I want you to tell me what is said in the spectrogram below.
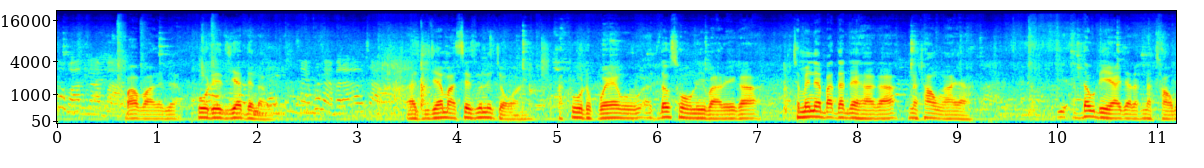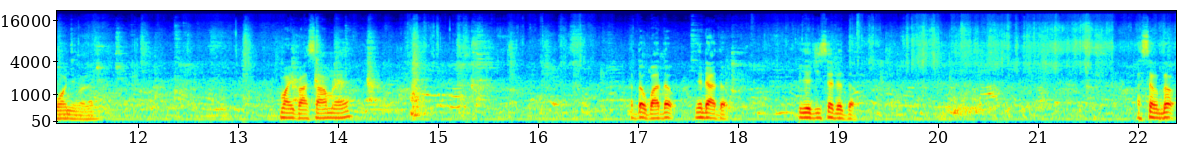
ချုပ်ပါသနာပါပါပါတယ်ဗျကိုတွေတရက်တင်တာပေါ့ဆိုင်ဖွင့်တာဘယ်လောက်ကြာပါလဲအဲဒီထဲမှာဆယ်စုနှစ်ကျော်သွားတယ်အခုတပွဲကိုအတုတ်ဆုံလေးပါတယ်ကသမင်းနဲ့ပတ်သက်တဲ့ဟာက2500ဒီအတုတ်တွေကကျတော့2000ပေါ့ညီမလေးမိုက်ပါစားမလဲ အတုတ်ပါတုတ်ညတာတုတ်ပြည့်ကြီးဆက်တဲ့တုတ်အစုံတုတ်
